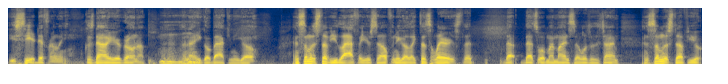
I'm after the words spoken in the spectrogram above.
you see it differently because now you're a grown up, Mm-hmm, and now you go back and you go, and some of the stuff you laugh at yourself and you go like, "That's hilarious." That that that's what my mindset was at the time. And some of the stuff you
